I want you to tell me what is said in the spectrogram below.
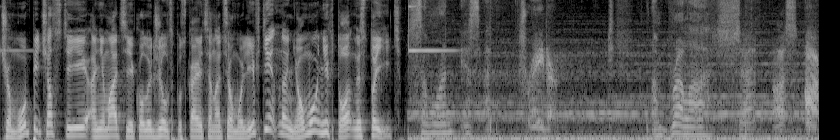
Чому під час цієї анімації, коли Джил спускається на цьому ліфті, на ньому ніхто не стоїть? Set us up.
